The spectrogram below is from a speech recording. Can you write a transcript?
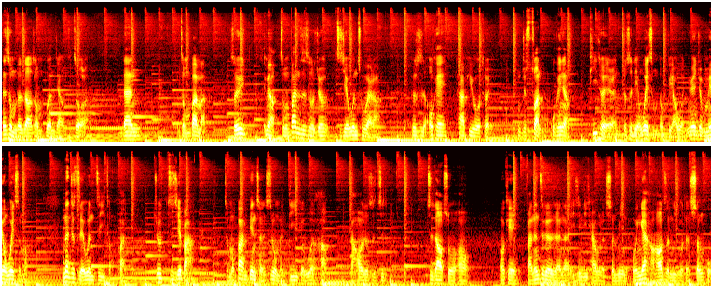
但是我们都知道说我们不能这样子做了，但怎么办嘛？所以有没有怎么办？这时候就直接问出来了，就是 OK，他劈我腿，那就算了。我跟你讲，劈腿的人就是连为什么都不要问，因为就没有为什么，那就直接问自己怎么办，就直接把怎么办变成是我们第一个问号，然后就是知知道说哦，OK，反正这个人呢已经离开我的生命了，我应该好好整理我的生活。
